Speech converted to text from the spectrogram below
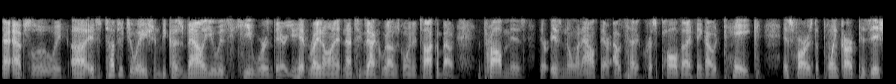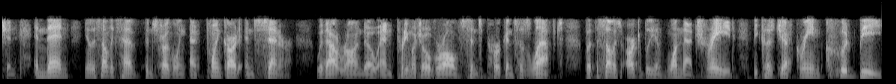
Absolutely. Uh, it's a tough situation because value is the key word there. You hit right on it, and that's exactly what I was going to talk about. The problem is there is no one out there outside of Chris Paul that I think I would take as far as the point guard position. And then, you know, the Celtics have been struggling at point guard and center without Rondo and pretty much overall since Perkins has left. But the Celtics arguably have won that trade because Jeff Green could be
